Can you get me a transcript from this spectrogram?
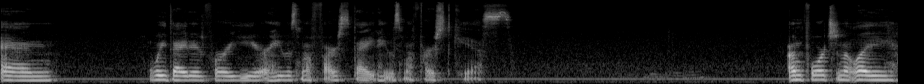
And we dated for a year. He was my first date, he was my first kiss. Unfortunately,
